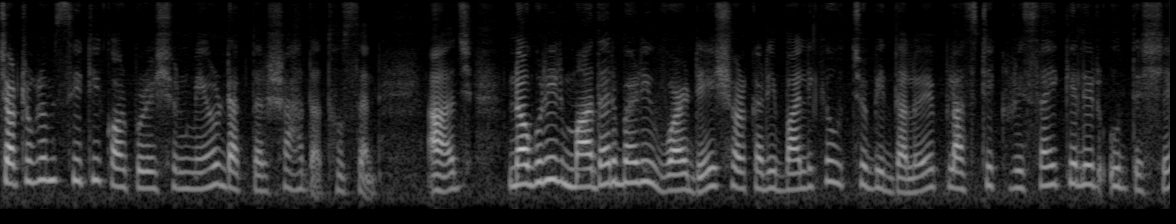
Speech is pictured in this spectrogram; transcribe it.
Chittagong city corporation mayor doctor Shahadat Hossain. আজ নগরীর মাদারবাড়ি ওয়ার্ডে সরকারি বালিকা উচ্চ বিদ্যালয়ে প্লাস্টিক রিসাইকেলের উদ্দেশ্যে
